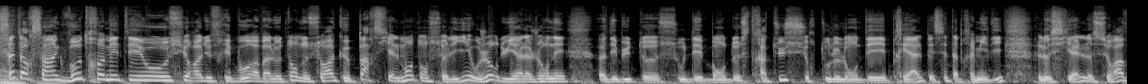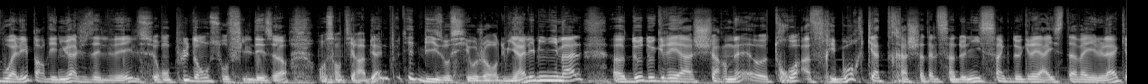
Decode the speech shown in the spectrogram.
7h05, votre météo sur Radio Fribourg. Ah bah, le temps ne sera que partiellement ensoleillé aujourd'hui. Hein. La journée euh, débute euh, sous des bancs de stratus, surtout le long des préalpes. Et cet après-midi, le ciel sera voilé par des nuages élevés. Ils seront plus denses au fil des heures. On sentira bien une petite bise aussi aujourd'hui. Hein. Les minimales, 2 euh, degrés à Charmey, 3 à Fribourg, 4 à Châtel-Saint-Denis, 5 degrés à Estavayer-le-Lac.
